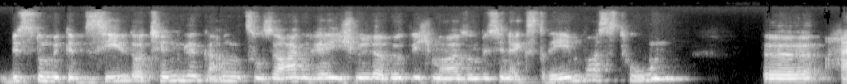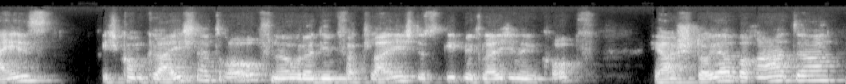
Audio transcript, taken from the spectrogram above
bist du mit dem Ziel dorthin gegangen, zu sagen, hey, ich will da wirklich mal so ein bisschen extrem was tun? Äh, heißt, ich komme gleich da drauf, ne, oder den Vergleich, das geht mir gleich in den Kopf. Ja, Steuerberater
